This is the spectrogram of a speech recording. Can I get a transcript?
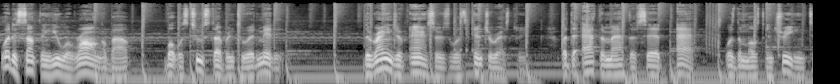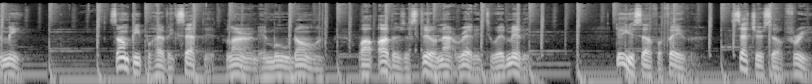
What is something you were wrong about, but was too stubborn to admit it? The range of answers was interesting, but the aftermath of said act was the most intriguing to me. Some people have accepted, learned, and moved on, while others are still not ready to admit it. Do yourself a favor, set yourself free.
